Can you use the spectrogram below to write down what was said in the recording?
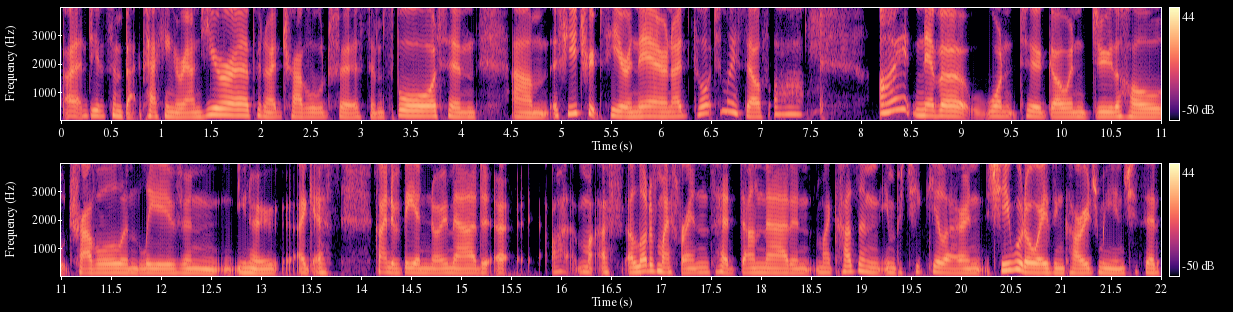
I did some backpacking around Europe, and I'd travelled for some sport and um, a few trips here and there. And I'd thought to myself, oh. I never want to go and do the whole travel and live and, you know, I guess kind of be a nomad. Uh, a lot of my friends had done that, and my cousin in particular, and she would always encourage me. And she said,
